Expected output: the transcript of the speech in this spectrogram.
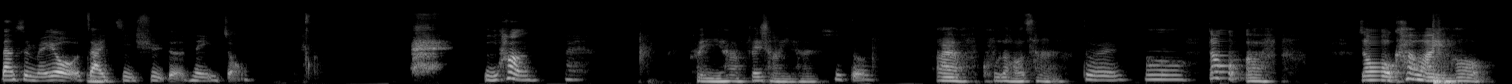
但是没有再嗯继续的那一种，唉，遗憾。很遗憾，非常遗憾。是的，哎呀，哭的好惨啊！对，嗯但我啊，然后我看完以后，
